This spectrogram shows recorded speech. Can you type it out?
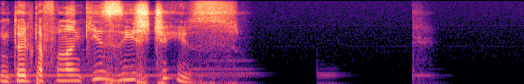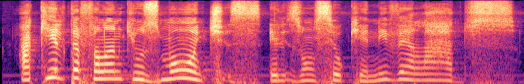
Então ele está falando que existe isso. Aqui ele está falando que os montes, eles vão ser o que? Nivelados.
